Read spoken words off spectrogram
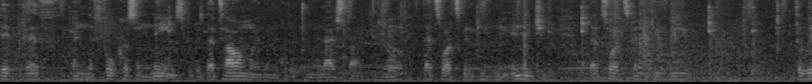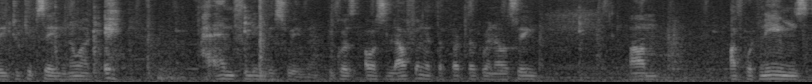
the breath and the focus on names because that's how i'm going to grow to my lifestyle you know Sure. that's what's going to give me energy that's what's going to give me the way to keep saying you know what eh, I am feeling this way, man. Because I was laughing at the fact that when I was saying, um, I've got names,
